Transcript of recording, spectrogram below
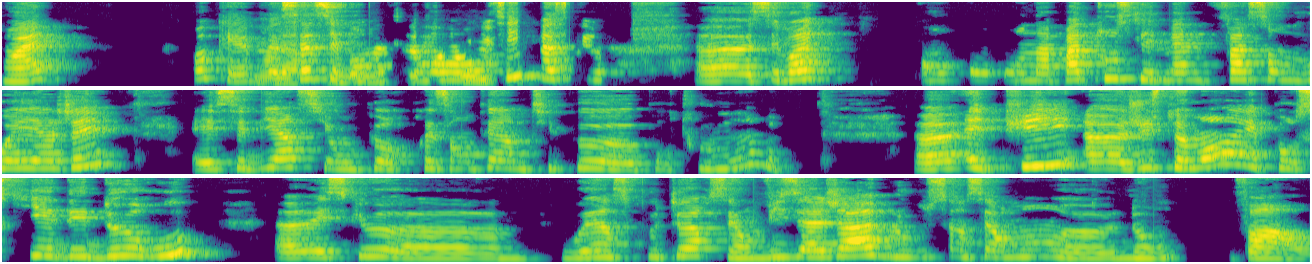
Ouais. Ok, bah, ça c'est bon à savoir aussi parce que c'est vrai qu'on n'a pas tous les mêmes façons de voyager et c'est bien si on peut représenter un petit peu pour tout le monde. et puis justement, et pour ce qui est des deux roues, est-ce que louer un scooter c'est envisageable ou sincèrement non? Enfin,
